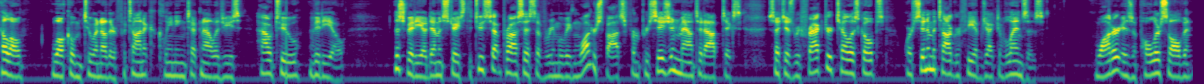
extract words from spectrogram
Hello, welcome to another Photonic Cleaning Technologies how-to video. This video demonstrates the two-step process of removing water spots from precision-mounted optics such as refractor telescopes or cinematography objective lenses. Water is a polar solvent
